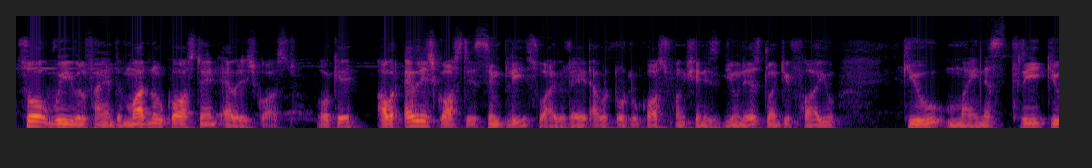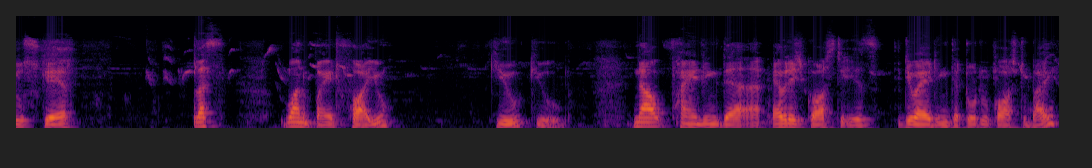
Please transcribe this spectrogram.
So we will find the marginal cost and average cost. Okay? Our average cost is simply so i will write our total cost function is given as 25 q minus 3 q square plus 1.5 q cube. Now finding the uh, average cost is dividing the total cost by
